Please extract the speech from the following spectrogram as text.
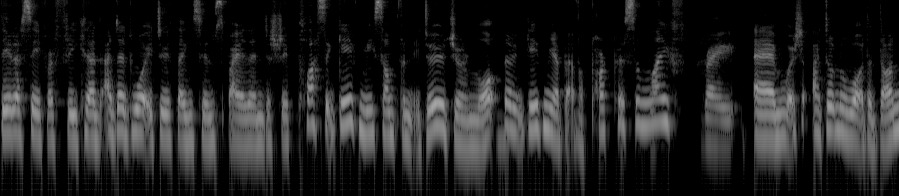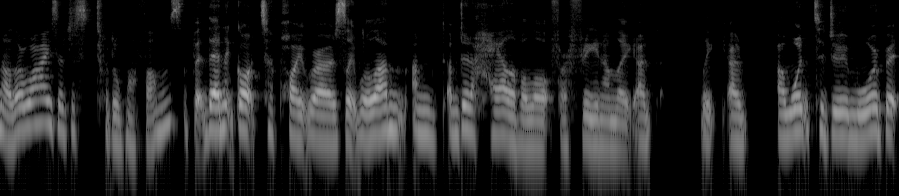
dare I say, for free because I, I, did want to do things to inspire the industry. Plus, it gave me something to do during lockdown. It gave me a bit of a purpose in life, right? Um, which I don't know what I'd have done otherwise. I just twiddled my thumbs. But then it got to a point where I was like, well, I'm I'm I'm doing a hell of a lot for free, and I'm like, I like I I want to do more, but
